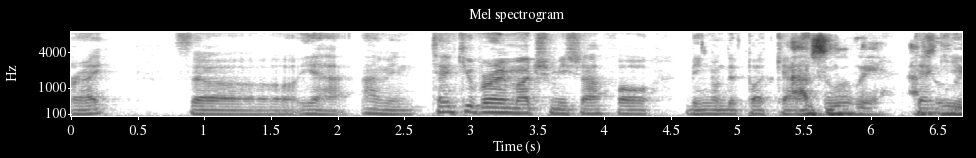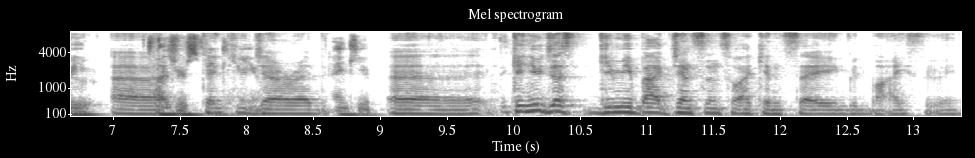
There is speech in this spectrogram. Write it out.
right? So yeah, I mean, thank you very much, Misha, for being on the podcast. Absolutely, Thank absolutely. you. Uh, Pleasure Thank speaking you, to you. Jared. Thank you. Uh, can you just give me back Jensen so I can say goodbye to him?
